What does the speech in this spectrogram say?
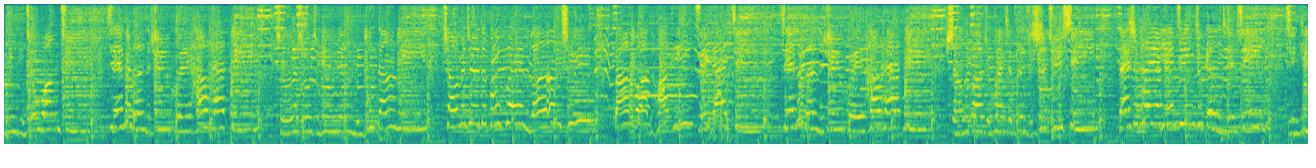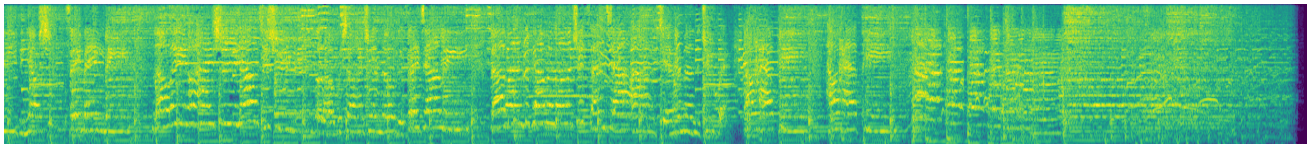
明天就忘记。姐妹们的聚会好 happy，说来说去永远轮不到你，场面绝对不会冷清，八卦的话题最带劲。姐妹们的聚会好 happy，上了发就幻想自己是巨星，戴上太阳眼镜就更接近，今天一定要是最美丽。老了以后还是要继续，把老公小孩全都留在家里，打扮的漂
